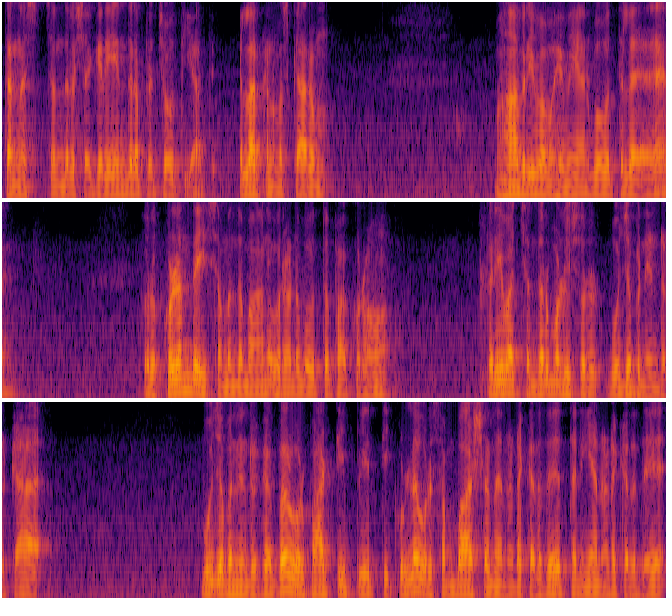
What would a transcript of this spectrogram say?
தன்ன சந்திரசேகரேந்திர பிரச்சோதியாத். எல்லாருக்கும் நமஸ்காரம். மகாபிரிவ மகிமை அனுபவத்தில் ஒரு குழந்தை சம்பந்தமான ஒரு அனுபவத்தை பார்க்குறோம். பெரியவா சந்திரமொழீஸ்வரர் பூஜை பண்ணிட்டுருக்கா பூஜை பண்ணிட்டுருக்கப்ப ஒரு பாட்டி பேத்திக்குள்ளே ஒரு சம்பாஷணை நடக்கிறது தனியாக நடக்கிறது.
